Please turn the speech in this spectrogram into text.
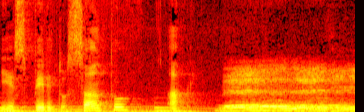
e Espírito Santo. Amém. Benedito.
